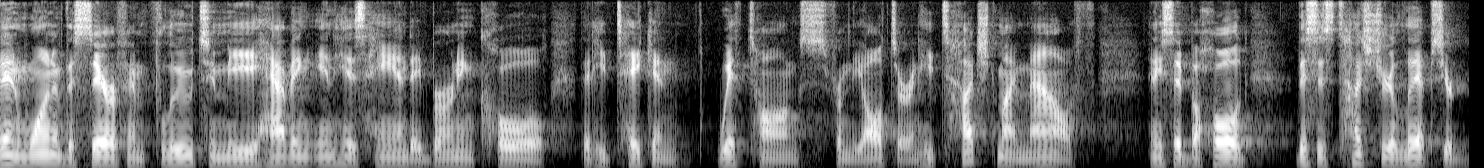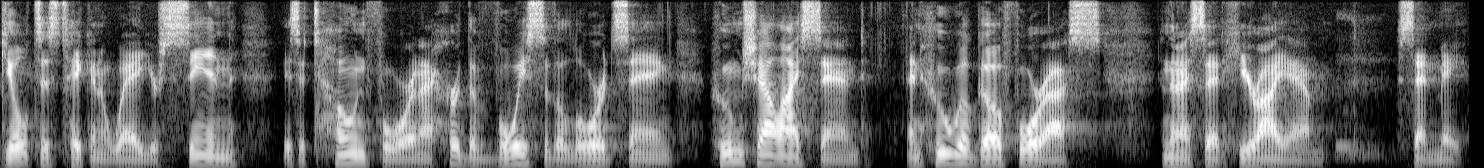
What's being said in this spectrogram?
Then one of the seraphim flew to me, having in his hand a burning coal that he'd taken with tongs from the altar. And he touched my mouth, and he said, Behold, this has touched your lips. Your guilt is taken away. Your sin is atoned for. And I heard the voice of the Lord saying, Whom shall I send? And who will go for us? And then I said, Here I am. Send me.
